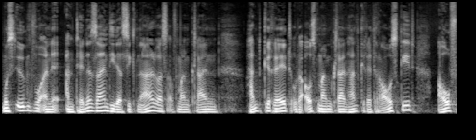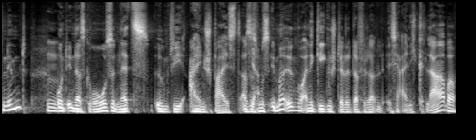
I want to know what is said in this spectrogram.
muss irgendwo eine Antenne sein, die das Signal, was auf meinem kleinen Handgerät oder aus meinem kleinen Handgerät rausgeht, aufnimmt mhm. und in das große Netz irgendwie einspeist. Also ja. es muss immer irgendwo eine Gegenstelle dafür, ist ja eigentlich klar, aber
